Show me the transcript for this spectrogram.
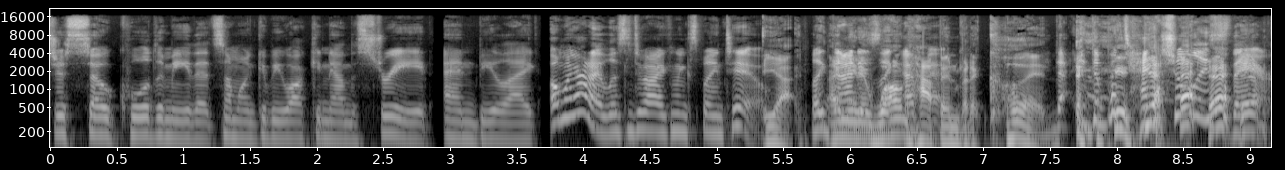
just so cool to me that someone could be walking down the street and be like oh my god i listened to i can explain too Yeah. Like, I that mean, is, it won't epic. happen, but it could. the, the potential is there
